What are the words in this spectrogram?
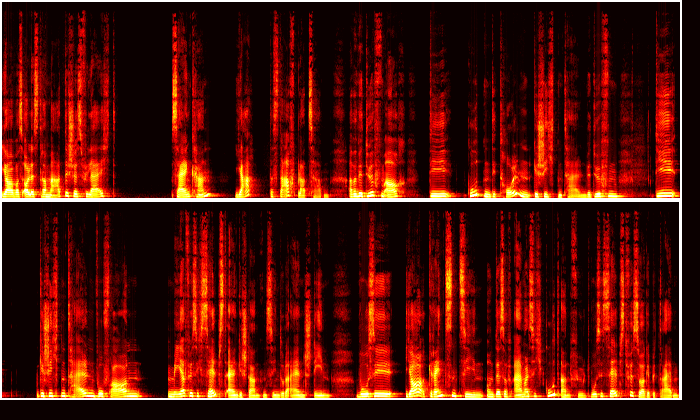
ja, was alles Dramatisches vielleicht sein kann. Ja, das darf Platz haben. Aber wir dürfen auch die guten, die tollen Geschichten teilen. Wir dürfen die Geschichten teilen, wo Frauen mehr für sich selbst eingestanden sind oder einstehen, wo sie ja Grenzen ziehen und das auf einmal sich gut anfühlt, wo sie Selbstfürsorge betreiben,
